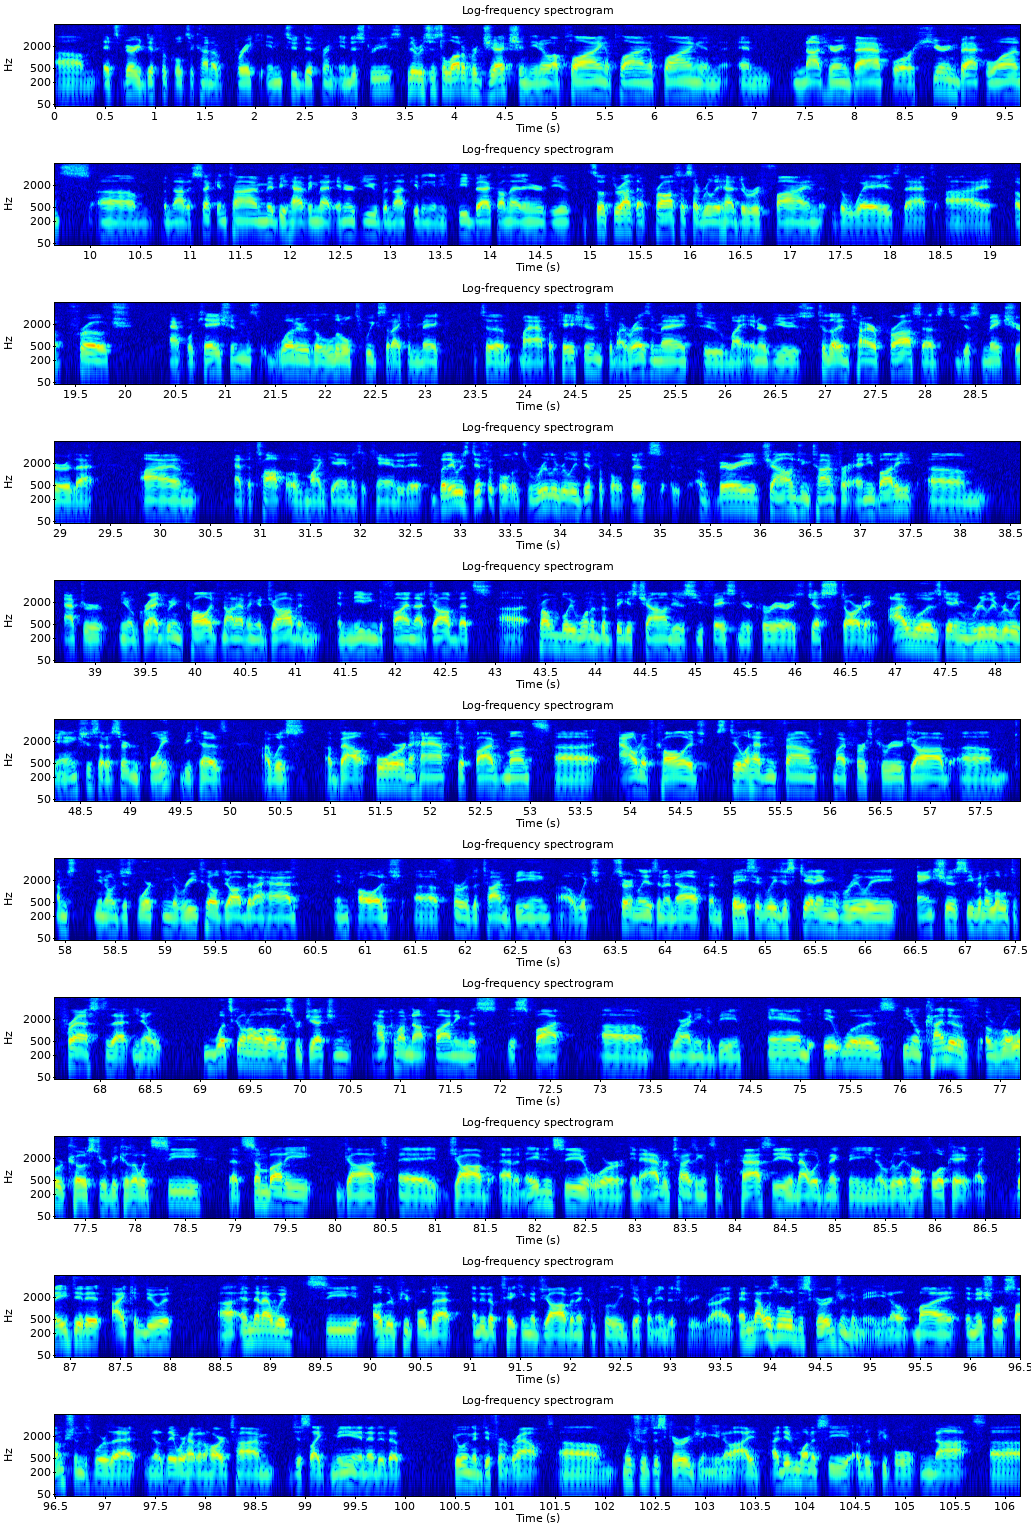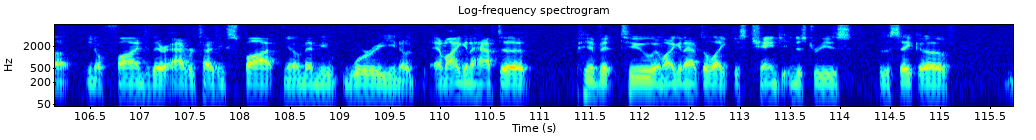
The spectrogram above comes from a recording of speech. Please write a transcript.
Um, it's very difficult to kind of break into different industries. There was just a lot of rejection, you know, applying, applying, applying, and and not hearing back, or hearing back once, um, but not a second time. Maybe having that interview, but not getting any feedback on that interview. So throughout that process, I really had to refine the ways that I approach applications. What are the little tweaks that I can make to my application, to my resume, to my interviews, to the entire process to just make sure that I'm at the top of my game as a candidate. But it was difficult. It's really, really difficult. It's a very challenging time for anybody. Um, after you know graduating college, not having a job, and, and needing to find that job, that's uh, probably one of the biggest challenges you face in your career. Is just starting. I was getting really, really anxious at a certain point because I was about four and a half to five months uh, out of college. Still hadn't found my first career job. Um, I'm, you know, just working the retail job that I had in college uh, for the time being, uh, which certainly isn't enough. And basically, just getting really anxious, even a little depressed that you know what's going on with all this rejection. How come I'm not finding this this spot um, where I need to be? And it was you know kind of a roller coaster because I would see that somebody got a job at an agency or in advertising in some capacity, and that would make me, you know, really hopeful. Okay, like they did it, I can do it. Uh, and then I would see other people that ended up taking a job in a completely different industry, right? And that was a little discouraging to me. You know, my initial assumptions were that you know they were having a hard time just like me, and ended up going a different route, um, which was discouraging. You know, I, I didn't want to see other people not, uh, you know, find their advertising spot. You know, made me worry. You know, am I going to have to pivot to? Am I going to have to like just change industries for the sake of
